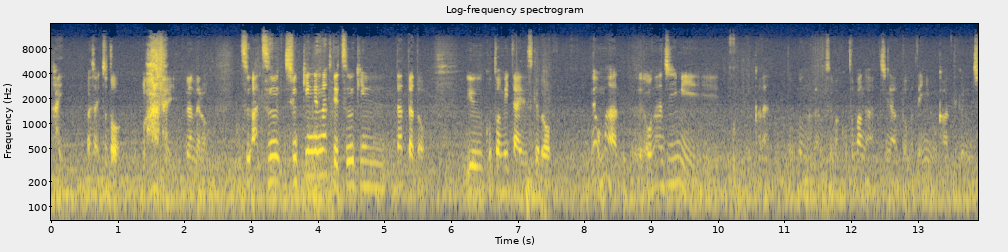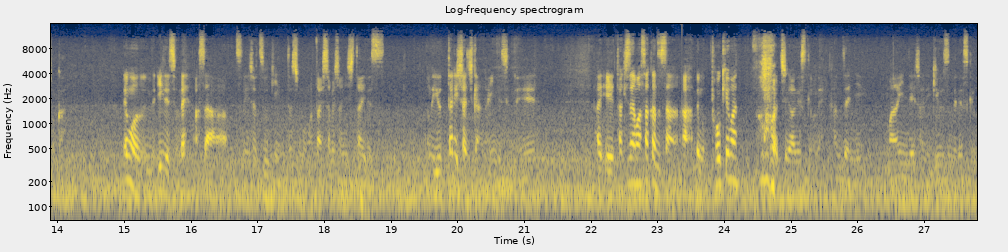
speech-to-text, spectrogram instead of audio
はい。ごめんなさい。ちょっとわからない。なんだろう。つあ通出勤でなくて通勤だったということみたいですけど、でもまあ同じ意味かな。どうなんだろう。そういえば言葉が違うとまた意味も変わってくるんでしょうか。でもいいですよね。朝、電車通勤、私もまた久々にしたいです。あのゆったりした時間がいいんですよね。はい、えー、滝沢正和さん。あ、でも東京は、東は違うですけどね。完全に。満員電車に牛詰めですけど。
